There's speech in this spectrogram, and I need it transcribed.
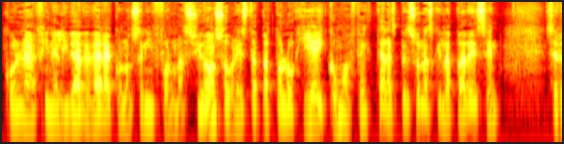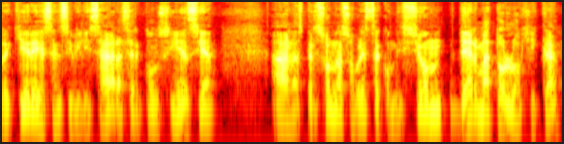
con la finalidad de dar a conocer información sobre esta patología y cómo afecta a las personas que la padecen. Se requiere sensibilizar, hacer conciencia a las personas sobre esta condición dermatológica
